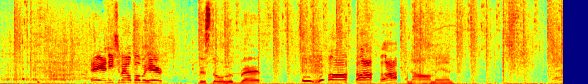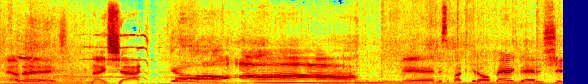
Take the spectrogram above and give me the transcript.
Hey, I need some help over here. This don't look bad. nah, man. Alex, nice shot. Man, this about to get all Baghdad and shit.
